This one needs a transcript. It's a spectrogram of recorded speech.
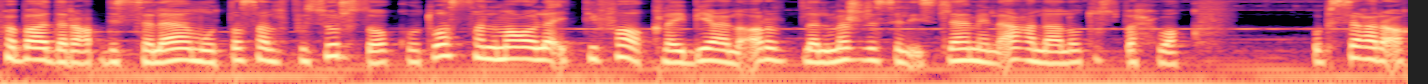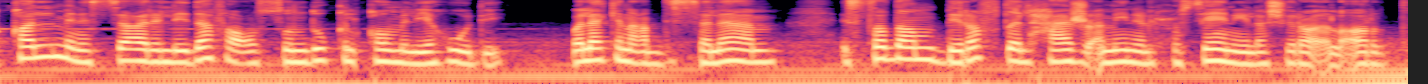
فبادر عبد السلام واتصل في سرسق وتوصل معه لاتفاق ليبيع الأرض للمجلس الإسلامي الأعلى لتصبح وقف. وبسعر أقل من السعر اللي دفعه الصندوق القومي اليهودي. ولكن عبد السلام اصطدم برفض الحاج أمين الحسيني لشراء الأرض.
